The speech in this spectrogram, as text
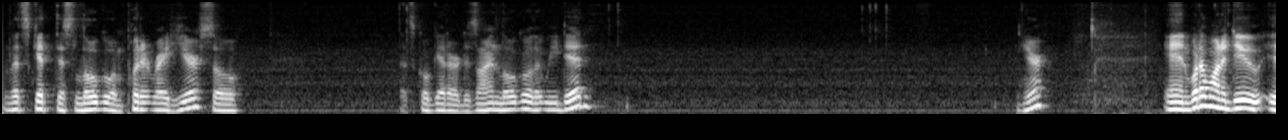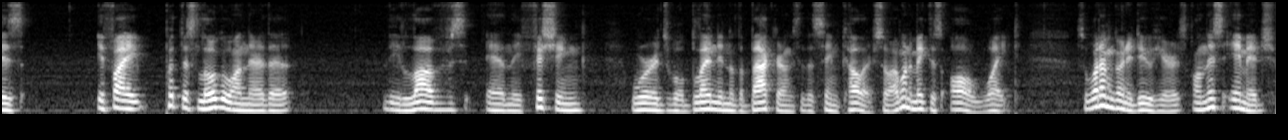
let's get this logo and put it right here so let's go get our design logo that we did here and what I want to do is if I put this logo on there the the loves and the fishing words will blend into the backgrounds to the same color. So I want to make this all white. So what I'm going to do here is on this image,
